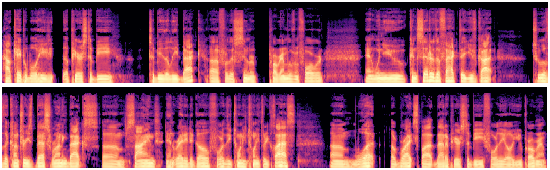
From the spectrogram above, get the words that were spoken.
how capable he appears to be to be the lead back uh, for the Sooner program moving forward. And when you consider the fact that you've got two of the country's best running backs um, signed and ready to go for the 2023 class, um, what a bright spot that appears to be for the OU program.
